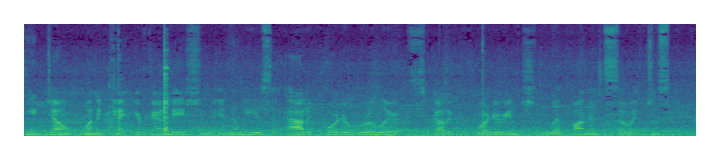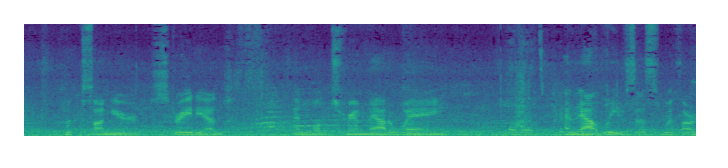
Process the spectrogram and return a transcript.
You don't want to cut your foundation. And then we use the add a quarter ruler. It's got a quarter inch lip on it, so it just hooks on your straight edge. And we'll trim that away. And that leaves us with our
